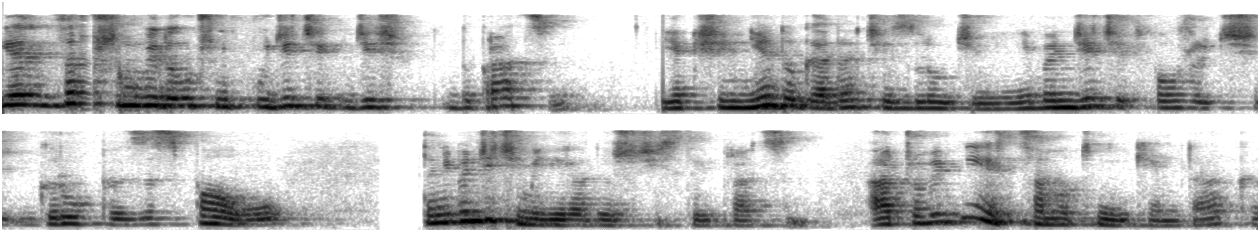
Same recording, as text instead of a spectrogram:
Ja zawsze mówię do uczniów, pójdziecie gdzieś do pracy. Jak się nie dogadacie z ludźmi, nie będziecie tworzyć grupy, zespołu, to nie będziecie mieli radości z tej pracy. A człowiek nie jest samotnikiem, tak?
